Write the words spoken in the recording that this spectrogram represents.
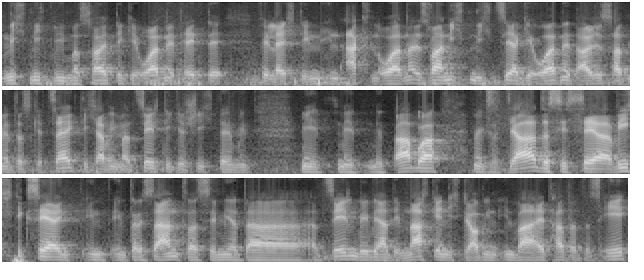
nicht, nicht wie man es heute geordnet hätte, vielleicht in, in Aktenordner. Es war nicht, nicht sehr geordnet, alles hat mir das gezeigt. Ich habe ihm erzählt, die Geschichte mit mit, mit, mit Barbara. Und ich gesagt, ja, das ist sehr wichtig, sehr in, in, interessant, was Sie mir da erzählen. Wir werden dem nachgehen. Ich glaube, in, in Wahrheit hat er das eh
